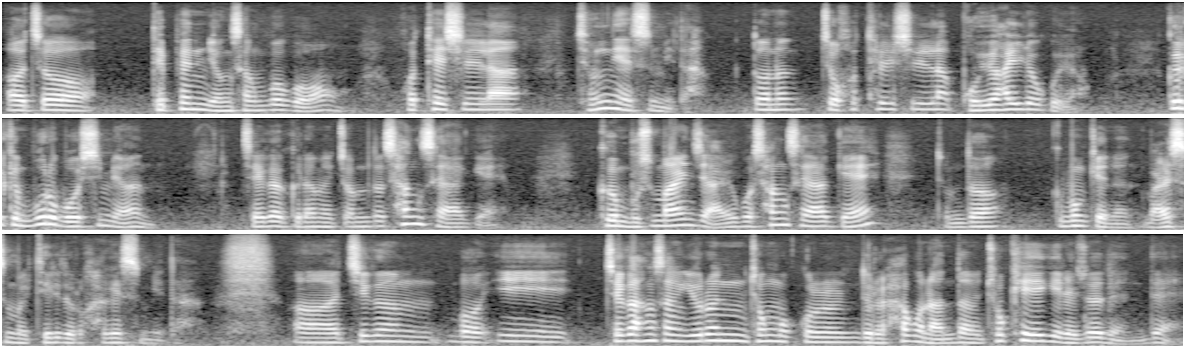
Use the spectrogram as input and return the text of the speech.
어, 저 대표님 영상 보고 호텔 신라 정리했습니다. 또는 저 호텔 신라 보유하려고요. 그렇게 물어보시면 제가 그러면 좀 더 상세하게 그 무슨 말인지 알고 상세하게 좀 더 그분께는 말씀을 드리도록 하겠습니다. 어, 지금 뭐 이 제가 항상 이런 종목들을 하고 난 다음에 좋게 얘기를 해줘야 되는데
